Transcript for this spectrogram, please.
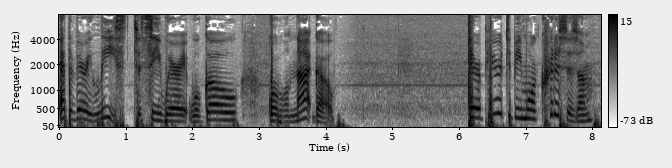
at the very least to see where it will go or will not go, appeared to be more criticism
